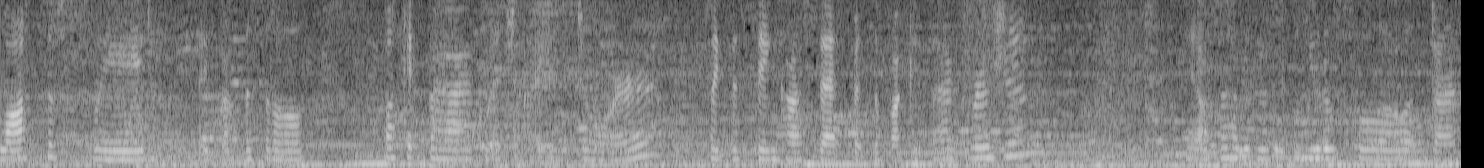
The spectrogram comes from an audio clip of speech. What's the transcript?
Lots of suede. They've got this little bucket bag, which I adore. It's like the Sanka set, but the bucket bag version. They also have this beautiful dark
